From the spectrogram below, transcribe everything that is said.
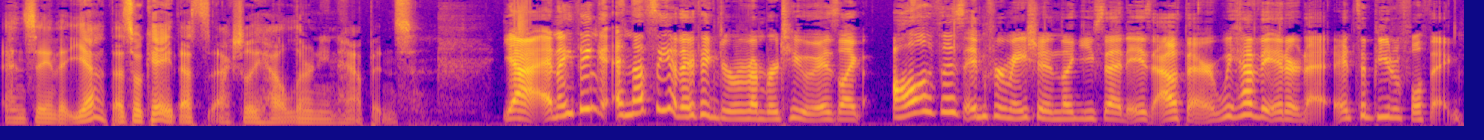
and saying that yeah, that's okay. That's actually how learning happens. Yeah, and I think and that's the other thing to remember too is like all of this information like you said is out there. We have the internet. It's a beautiful thing.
